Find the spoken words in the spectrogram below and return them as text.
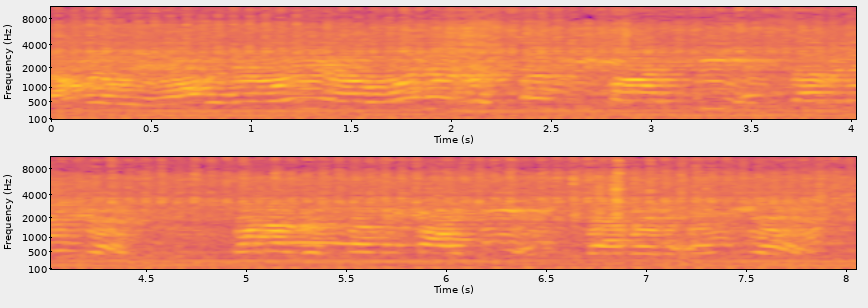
Gentlemen, we have a new 175 feet and 7 inches. 175 feet and 7 inches.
